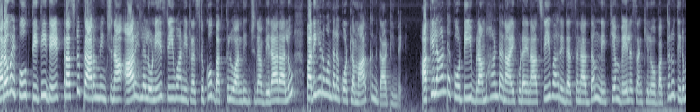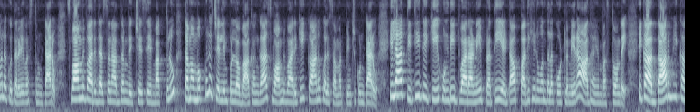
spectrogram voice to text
మరోవైపు తిథిదే ట్రస్ట్ ప్రారంభించిన ఆరేళ్ళలోనే శ్రీవాణి ట్రస్టుకు భక్తులు అందించిన విరారాలు పదిహేను వందల కోట్ల మార్కును దాటింది. అఖిలాండ కోటి బ్రహ్మాండ నాయకుడైన శ్రీవారి దర్శనార్థం నిత్యం వేల సంఖ్యలో భక్తులు తిరుమలకు తరలివస్తుంటారు. స్వామివారి దర్శనార్థం విచ్చేసే భక్తులు తమ మొక్కుల చెల్లింపుల్లో భాగంగా స్వామివారికి కానుకలు సమర్పించుకుంటారు. ఇలా తిథిదికి హుండీ ద్వారానే ప్రతి ఏటా పదిహేను వందల కోట్ల మేర ఆదాయం వస్తోంది. ఇక ధార్మిక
